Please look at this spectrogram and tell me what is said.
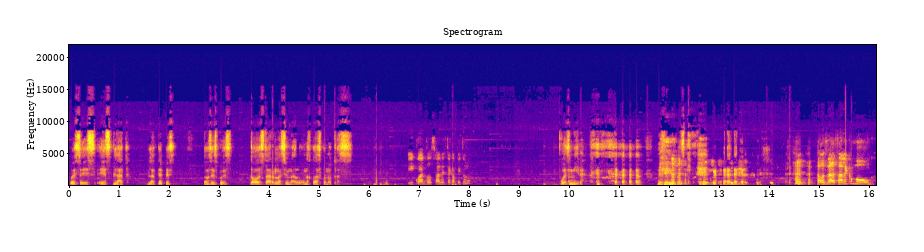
pues es es Vlad Vlad Tepes entonces, pues, todo está relacionado, unas cosas con otras. ¿Y cuándo sale este capítulo? Pues mira. o sea, sale como un,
